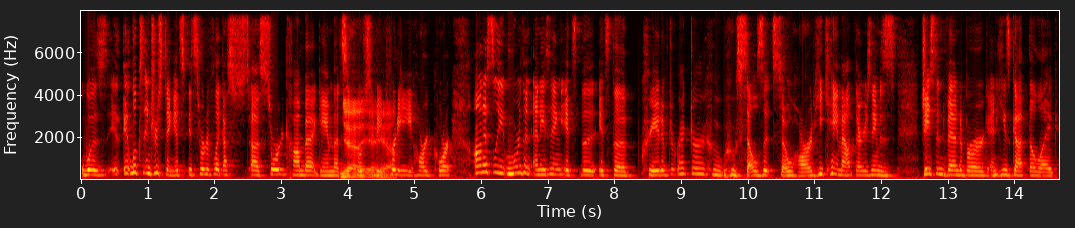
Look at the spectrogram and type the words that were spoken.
was it, it looks interesting. It's it's sort of like a, a sword combat game that's Yeah, supposed yeah, to be yeah. pretty hardcore. Honestly, more than anything, it's the it's the creative director who who sells it so hard. He came out there. His name is Jason VandenBerghe, and he's got the like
